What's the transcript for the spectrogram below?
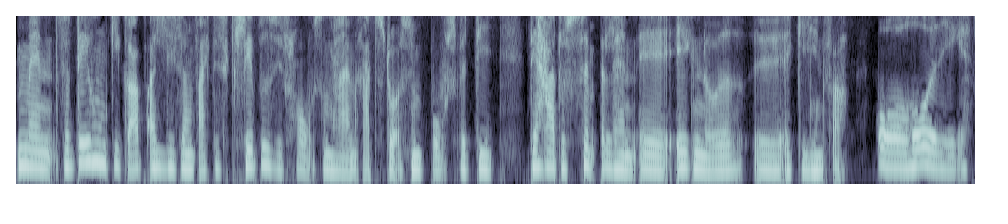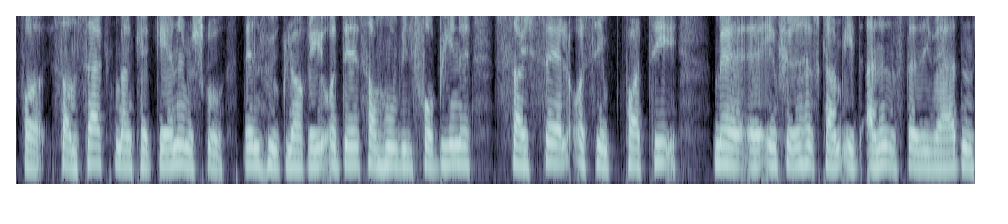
Men så det, hun gik op og ligesom faktisk klippede sit hår, som har en ret stor symbolsk værdi, det har du simpelthen øh, ikke noget øh, at give hende for? Overhovedet ikke. For som sagt, man kan gennemskue den hyggeleri, og det, som hun vil forbinde sig selv og sin parti med øh, en frihedskamp i et andet sted i verden,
